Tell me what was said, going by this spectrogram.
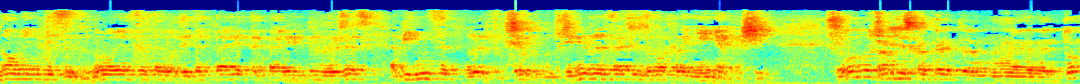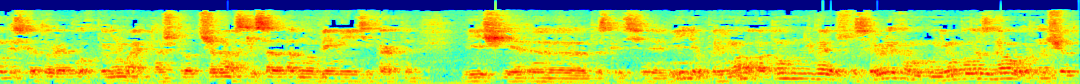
новая медицина, новая это вот и так далее, и так далее. Взять, объединиться, все, Всемирная организация здравоохранения почти. Все, он очень... Там есть какая-то э, тонкость, которую я плохо понимаю, потому что вот Чернавский одно время эти как-то вещи, э, так сказать, видел, понимал, а потом он мне говорил, что с Фрёлихом у него был разговор насчет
